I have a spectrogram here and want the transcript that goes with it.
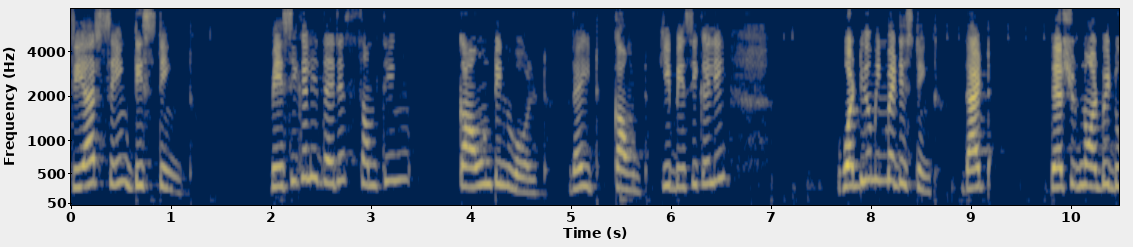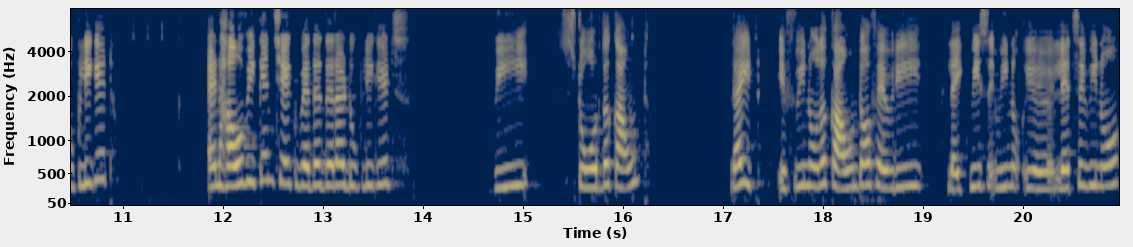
they are saying distinct. Basically there is something count involved right? Count. Ki basically what do you mean by distinct? That there should not be duplicate and how we can check whether there are duplicates? We store the count right? If we know the count of every like we say we know uh, let's say we know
